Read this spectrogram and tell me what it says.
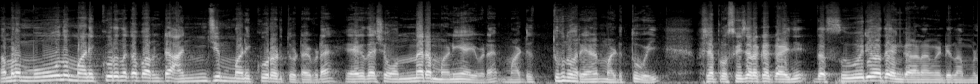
നമ്മൾ മൂന്ന് മണിക്കൂർ എന്നൊക്കെ പറഞ്ഞിട്ട് അഞ്ച് മണിക്കൂർ എടുത്തു കേട്ടോ ഇവിടെ. ഏകദേശം ഒന്നര മണിയായി ഇവിടെ. മടുത്തു എന്ന് പറയാൻ മടുത്തുപോയി പക്ഷേ പ്രൊസീജിയറൊക്കെ കഴിഞ്ഞ് ദ സൂര്യോദയം കാണാൻ വേണ്ടി നമ്മൾ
